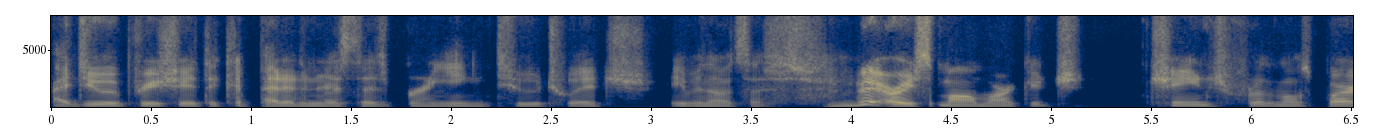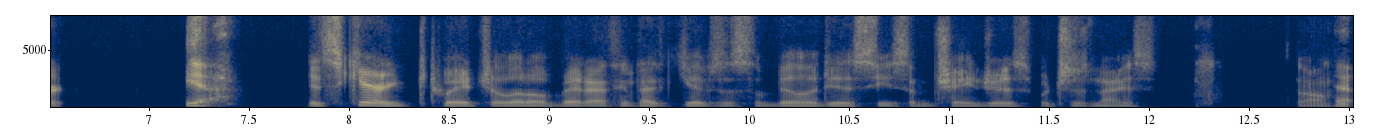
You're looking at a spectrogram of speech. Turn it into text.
I do appreciate the competitiveness that's bringing to Twitch, even though it's a very small market ch- change for the most part. Yeah. It's scaring Twitch a little bit. I think that gives us the ability to see some changes, which is nice. So Yeah.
